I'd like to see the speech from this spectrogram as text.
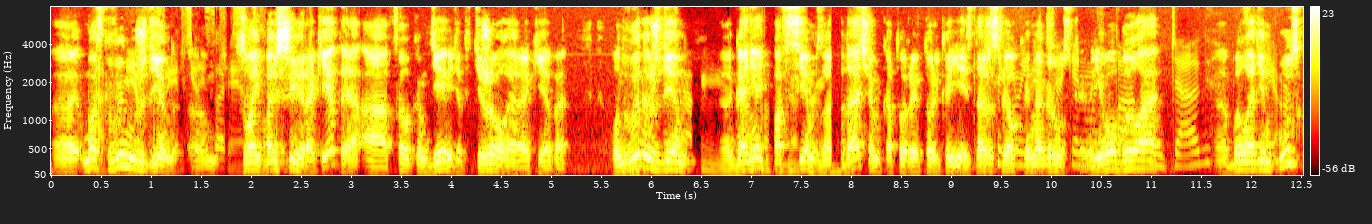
э, Маск вынужден э, свои большие ракеты, а Falcon 9 это тяжелая ракета, он вынужден гонять по всем задачам, которые только есть, даже с легкой нагрузкой. У него было, был один пуск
